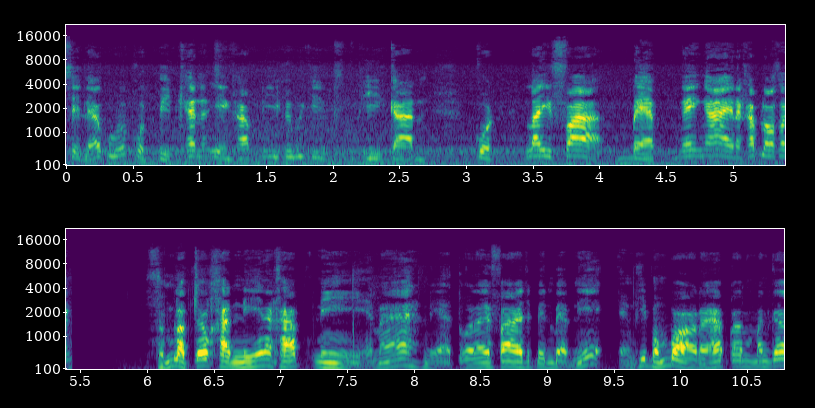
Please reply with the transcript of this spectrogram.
เสร็จแล้วคุณก็กดปิดแค่นั้นเองครับ นี่คือวิธีการกดไล่ฝ้าแบบง่าย ๆ นะครับลองสังสำหรับเจ้าคันนี้นะครับ นี่เห็นไหมเนี่ยตัวไล่ฝ้าจะเป็นแบบนี้อย่างที่ผมบอกนะครับก็มันก็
